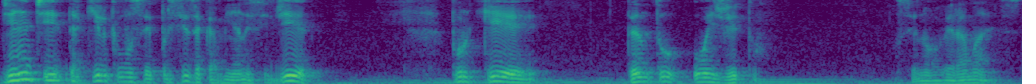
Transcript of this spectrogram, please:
diante daquilo que você precisa caminhar nesse dia porque tanto o Egito você não verá mais.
